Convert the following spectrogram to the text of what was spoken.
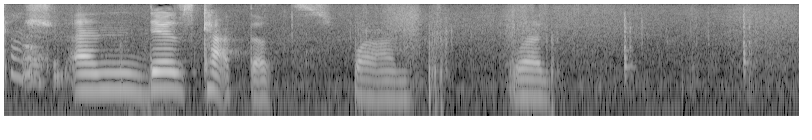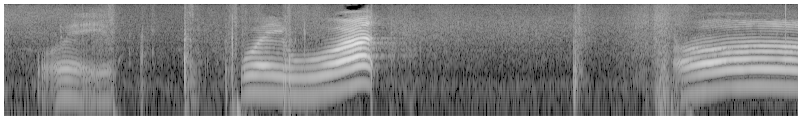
can shoot? And there's cactus farm. Wait. Wait, what? Oh,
